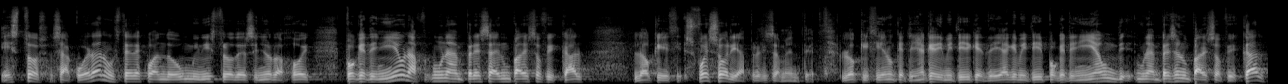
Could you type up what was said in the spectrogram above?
Estos, ¿se acuerdan ustedes cuando un ministro del señor Rajoy, porque tenía una, empresa en un paraíso fiscal, lo que fue Soria precisamente, lo que hicieron que tenía que dimitir, que tenía que emitir, porque tenía una empresa en un paraíso fiscal.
